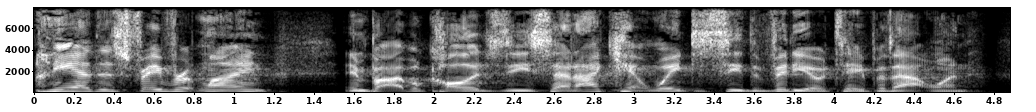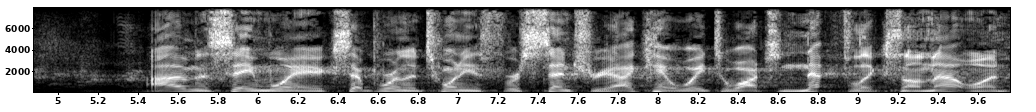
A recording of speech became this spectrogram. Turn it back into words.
and he had this favorite line in Bible college. He said, I can't wait to see the videotape of that one. I'm the same way, except we're in the 21st century. I can't wait to watch Netflix on that one.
